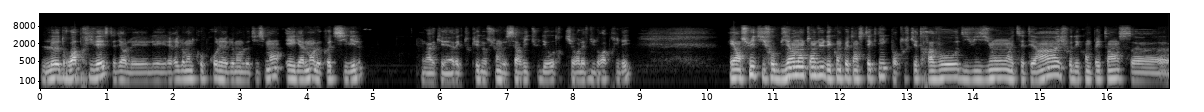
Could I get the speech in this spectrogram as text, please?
le droit privé, c'est-à-dire les, règlements de copro, les règlements de lotissement, et également le code civil, avec, toutes les notions de servitude et autres qui relèvent du droit privé. Et ensuite, il faut bien entendu des compétences techniques pour tout ce qui est travaux, division, etc. Il faut des compétences, euh,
